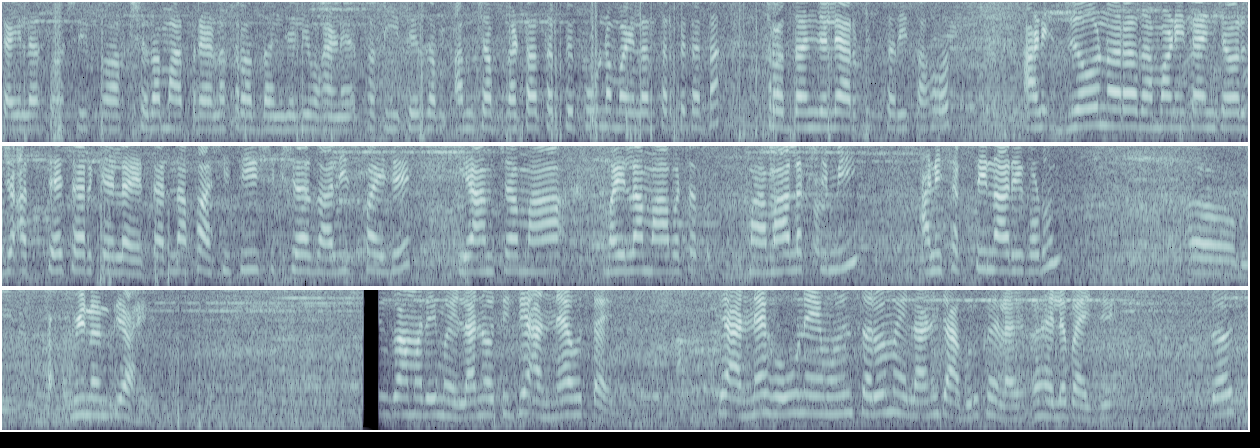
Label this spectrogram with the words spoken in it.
कैलासवासी स्वाक्षदा अक्षदा यांना श्रद्धांजली वाहण्यासाठी इथे जम आमच्या गटातर्फे पूर्ण महिलांतर्फे त्यांना श्रद्धांजली अर्पित करीत आहोत. आणि जो नराधमाने त्यांच्यावर जे अत्याचार केला आहे त्यांना फाशीची शिक्षा झालीच पाहिजे. ही आमच्या महा महिला महाबचत महालक्ष्मी आणि शक्ती नारीकडून विनंती आहे. युगामध्ये महिलांवरती जे अन्याय होत आहेत ते अन्याय होऊ नये म्हणून सर्व महिलांनी जागरूक राहायला राहिलं पाहिजे. प्लस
